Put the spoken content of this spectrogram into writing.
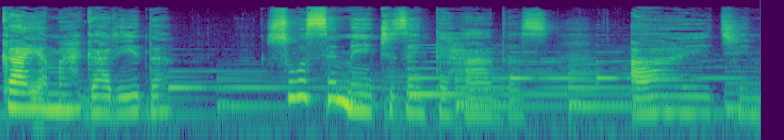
Caia margarida, suas sementes enterradas. Ai de mim!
